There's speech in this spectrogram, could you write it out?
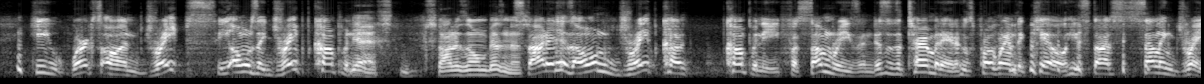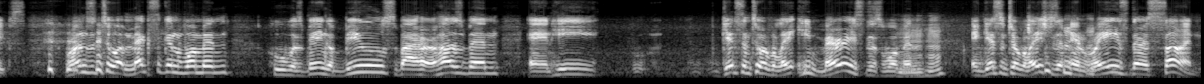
he works on drapes. He owns a drape company. Yes, start his own business. Started his own drape com- company for some reason. This is a Terminator who's programmed to kill. he starts selling drapes. Runs into a Mexican woman who was being abused by her husband, and he gets into a relate. He marries this woman Mhm. and gets into a relationship and raise their son.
